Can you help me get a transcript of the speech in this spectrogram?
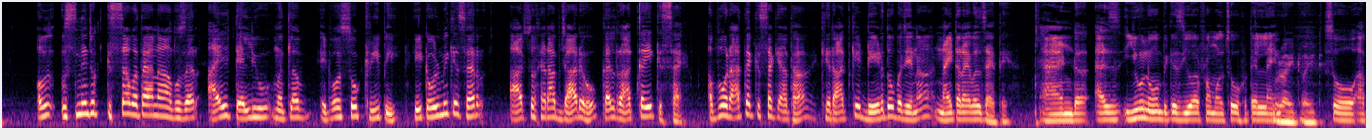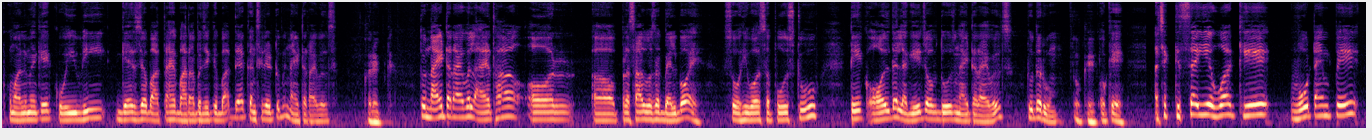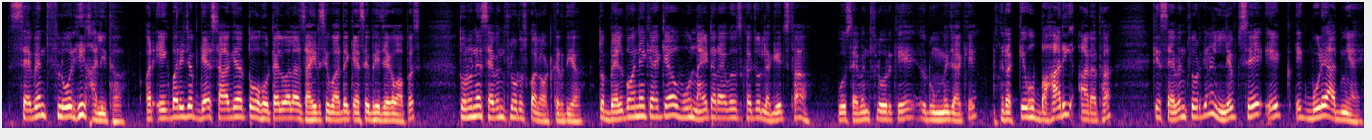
और उसने जो किस्सा बताया ना Abu sir I tell you मतलब it was so creepy he told me कि सर आज तो खैर आप जा रहे हो कल रात का ये किस्सा है. अब वो रात का किस्सा क्या था कि रात के डेढ़ दो बजे ना नाइट अराइवल्स आए थे. And as you know because you are from also hotel line right right so आपको मालूम है कि कोई भी गेस्ट जब आता है बारह बजे के बाद they are consider to be night arrivals correct तो नाइट अराइवल आया था और uh, Prasad was a bell boy so he was suppose to take all the luggage of those night arrivals to the room okay okay अच्छा किस्सा ये हुआ कि वो टाइम पे सेवेंथ फ्लोर ही खाली था। और एक बार जब गेस्ट आ गया तो होटल वाला ज़ाहिर सी बात है कैसे भेजेगा वापस? तो उन्होंने सेवन फ्लोर उसको अलॉट कर दिया। तो बेल बॉय ने क्या किया? वो नाइट अराइवल्स का जो लगेज था वो सेवन फ्लोर के रूम में जाके रख के वो बाहर ही आ रहा था कि सेवन फ्लोर के ना लिफ्ट से एक एक बूढ़े आदमी आए।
